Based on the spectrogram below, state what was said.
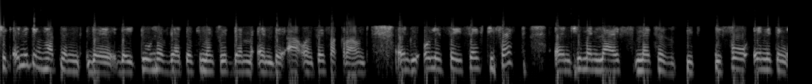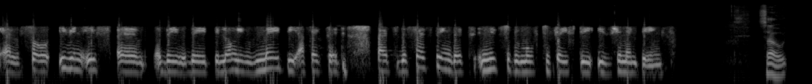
should anything happen, they, they do have their documents with them and they are on safer ground. And we always say safety first and human life matters before anything else. So even if uh, the, the belongings may be affected, but the first thing that needs to be moved to safety is human beings. So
